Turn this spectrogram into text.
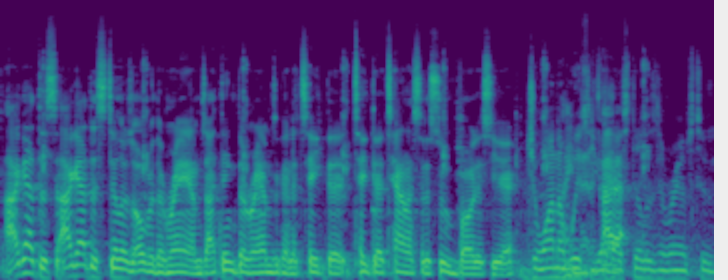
S- I got this. I got the Steelers over the Rams. I think the Rams are going to take the take their talents to the Super Bowl this year. Juwan, I'm I with ain't you. I mad. got Steelers and Rams too.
